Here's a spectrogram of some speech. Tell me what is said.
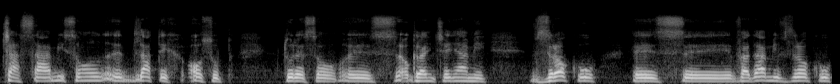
czasami są dla tych osób, które są z ograniczeniami wzroku, z wadami wzroku,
